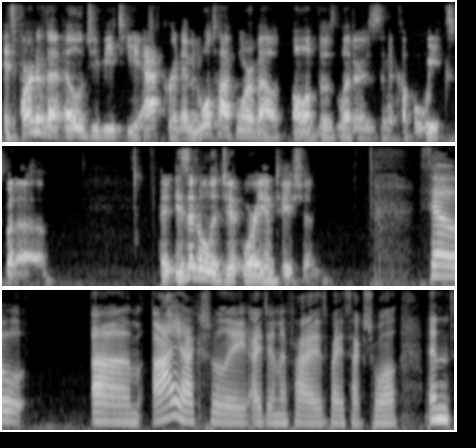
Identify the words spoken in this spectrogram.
It's part of that LGBT acronym, and we'll talk more about all of those letters in a couple weeks. But uh, is it a legit orientation? So, um, I actually identify as bisexual, and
